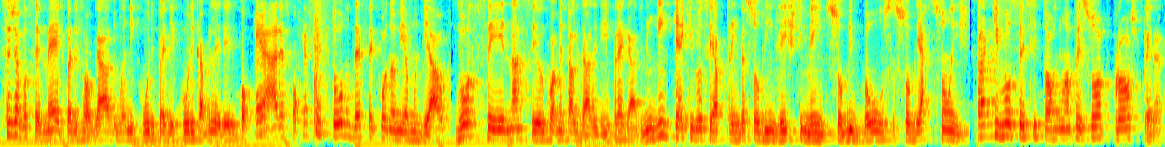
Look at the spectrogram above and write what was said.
Seja você médico, advogado, manicure, pedicure, cabeleireiro, qualquer área, qualquer setor dessa economia mundial mundial, você nasceu com a mentalidade de empregado. Ninguém quer que você aprenda sobre investimentos, sobre bolsa, sobre ações, para que você se torne uma pessoa próspera.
